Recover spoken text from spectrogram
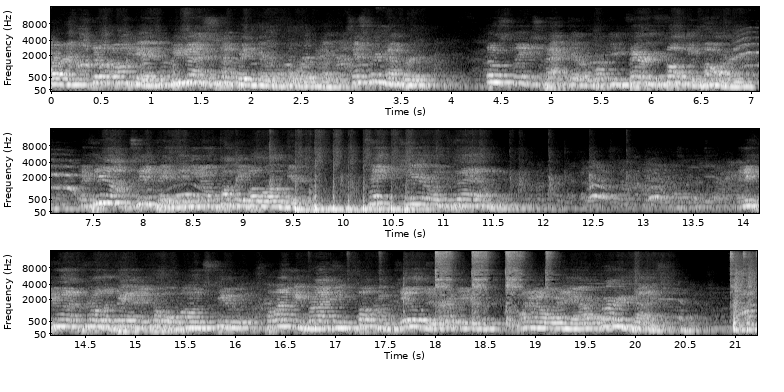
Alright, so once again, you guys have been here before, but just remember, those ladies back there are working very fucking hard. If you're not tipping, then you don't fucking belong here. Take care of them. And if you want to throw the band a couple bones too, Calamity Rising fucking killed it earlier. I don't know where they are. Where are you guys? I'm.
